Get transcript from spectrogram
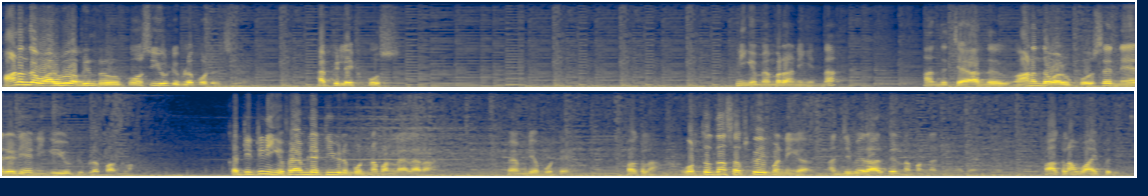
ஆனந்த வாழ்வு அப்படின்ற ஒரு கோர்ஸ் யூடியூப்பில் போட்டு வச்சு ஹாப்பி லைஃப் கோர்ஸ் நீங்கள் மெம்பர் ஆனீங்கன்னா அந்த சே- அந்த ஆனந்த வாழ்வு கோர்ஸை நேரடியாக நீங்கள் யூடியூப்பில் பார்க்கலாம். கட்டிட்டு நீங்கள் ஃபேமிலியாக டிவியில் போட்டுனா பண்ணலாம் எல்லாரும். ஃபேமிலியாக போட்டு பார்க்கலாம். ஒருத்தர் தான் சப்ஸ்கிரைப் பண்ணீங்க. அஞ்சு பேர் ஆறு பேர் என்ன பண்ணலாம் நீங்கள் அதை. பார்க்கலாம் வாய்ப்பு இருக்குது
